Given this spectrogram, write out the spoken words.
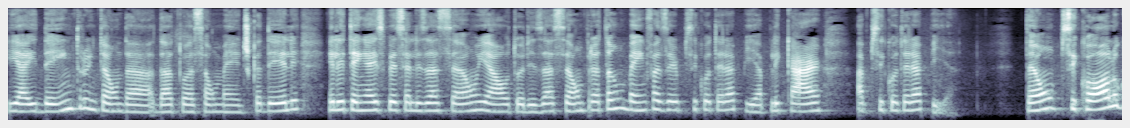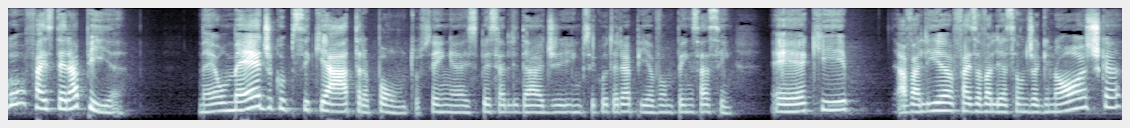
e aí, dentro, então, da, da atuação médica dele, ele tem a especialização e a autorização para também fazer psicoterapia, aplicar a psicoterapia. Então, psicólogo faz terapia. Né? O médico psiquiatra, ponto, sem a especialidade em psicoterapia, vamos pensar assim, é que avalia, faz avaliação diagnóstica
